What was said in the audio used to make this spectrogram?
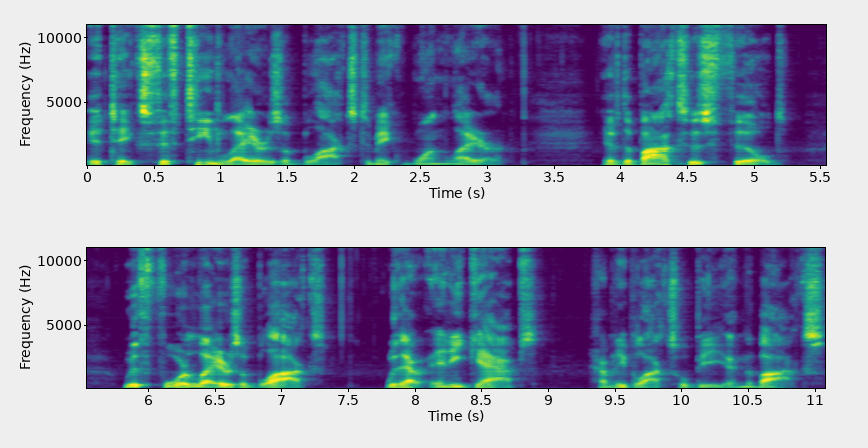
It takes 15 layers of blocks to make one layer. If the box is filled with four layers of blocks without any gaps, how many blocks will be in the box?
